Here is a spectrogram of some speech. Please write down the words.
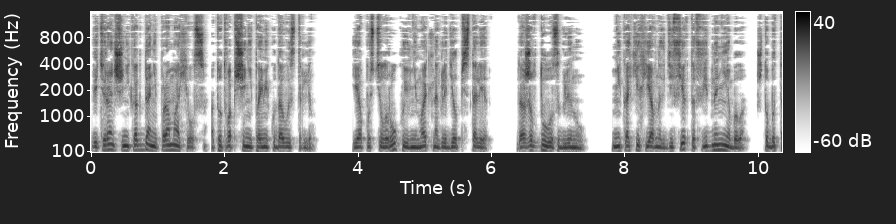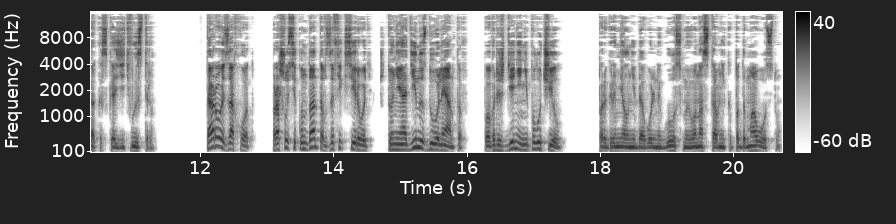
ведь раньше никогда не промахивался, а тот вообще не пойми куда выстрелил. Я опустил руку и внимательно глядел пистолет. Даже в дуло заглянул. Никаких явных дефектов видно не было, чтобы так исказить выстрел. Второй заход. Прошу секундантов зафиксировать, что ни один из дуэлянтов повреждений не получил. Прогремел недовольный голос моего наставника по домоводству,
